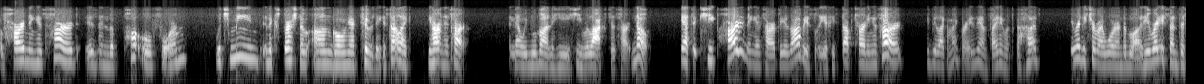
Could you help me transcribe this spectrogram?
of hardening his heart is in the pa'ul form, which means an expression of ongoing activity. It's not like he hardened his heart and then we move on he, he relaxed his heart. No. He had to keep hardening his heart because obviously if he stopped hardening his heart, he'd be like, Am I crazy? I'm fighting with God. He already turned my water into blood. He already sent this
